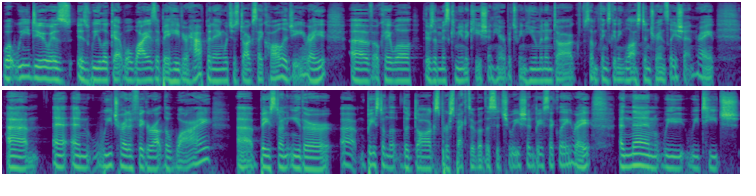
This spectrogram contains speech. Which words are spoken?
what we do is is we look at well why is a behavior happening which is dog psychology right? Of okay well there's a miscommunication here between human and dog. Something's getting lost in translation right? Um, and, and we try to figure out the why uh, based on either uh, based on the, the dog's perspective of the situation basically right? And then we we teach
